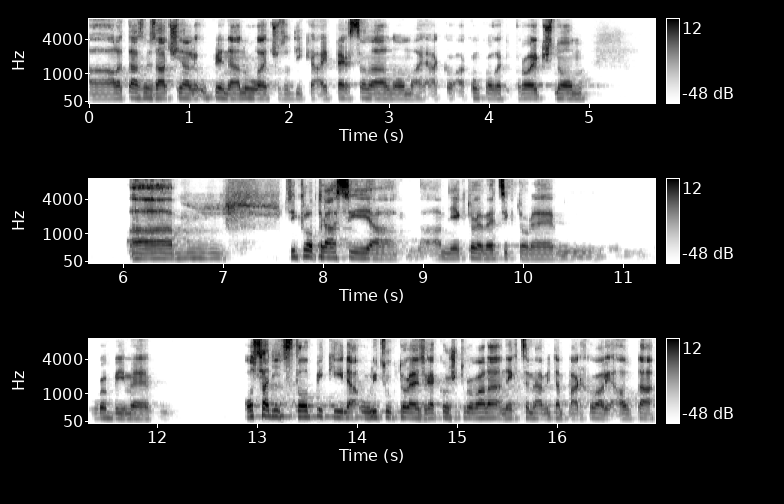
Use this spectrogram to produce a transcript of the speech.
ale tam sme začínali úplne na nule, čo sa týka aj personálnom, aj ako, akomkoľvek projekčnom. A cyklotrasy a, a niektoré veci, ktoré urobíme osadiť stĺpiky na ulicu, ktorá je zrekonštruovaná a nechceme, aby tam parkovali auta,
